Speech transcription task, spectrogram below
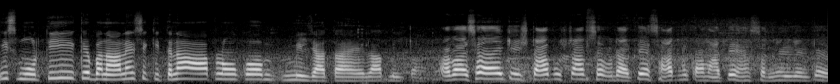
इस मूर्ति के बनाने से कितना आप लोगों को मिल जाता है लाभ मिलता है? अब ऐसा है कि स्टाफ उस्टाफ सब रहते हैं साथ में कमाते हैं सब मिल जुल के।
